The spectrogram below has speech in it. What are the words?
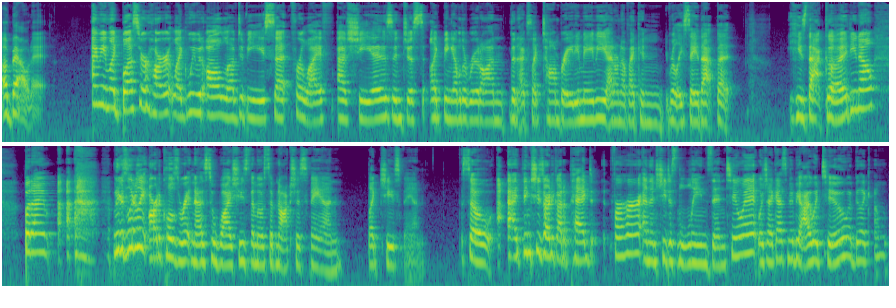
about it. I mean, like, bless her heart. Like, we would all love to be set for life as she is, and just like being able to root on the next, like, Tom Brady, maybe. I don't know if I can really say that, but he's that good, you know? But I'm, uh, there's literally articles written as to why she's the most obnoxious fan, like, Chiefs fan. So I think she's already got a pegged for her, and then she just leans into it, which I guess maybe I would too. I'd be like, um,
